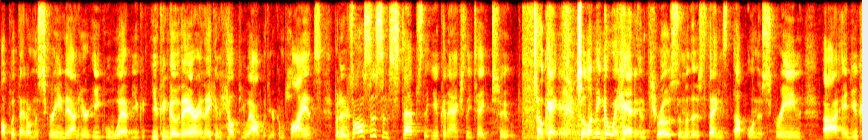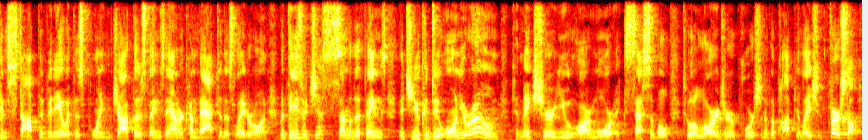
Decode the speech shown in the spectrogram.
I'll put that on the screen down here. EqualWeb. You can you can go there and they can help you out with your compliance. But there's also some steps that you can actually take too. Okay so let me go ahead and throw some of those things up on the screen uh, and you can stop the video at this point and jot those things down or come back to this later on. But these are just some of the things that you could do on your own to make sure you are more accessible to a larger portion of the population. First off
